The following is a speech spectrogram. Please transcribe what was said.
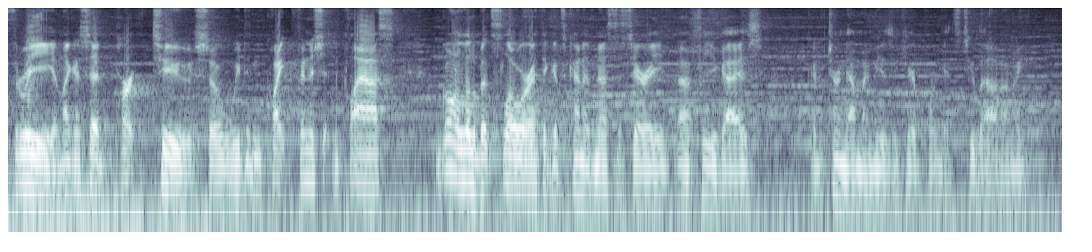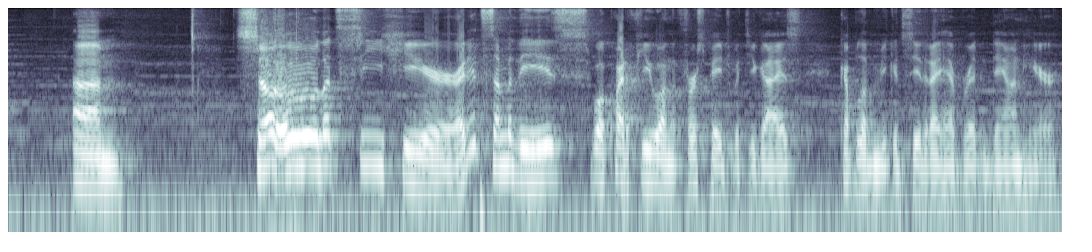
three. And like I said, part two. So we didn't quite finish it in class. I'm going a little bit slower. I think it's kind of necessary uh, for you guys. Gotta turn down my music here before it gets too loud on me. Um, so let's see here. I did some of these, well, quite a few on the first page with you guys. A couple of them you can see that I have written down here.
